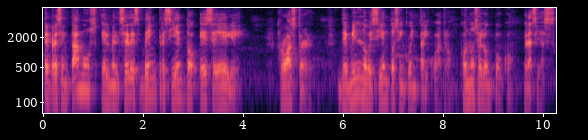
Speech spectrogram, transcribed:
Te presentamos el Mercedes-Benz 300 SL Roadster de 1954. Conócelo un poco. Gracias.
